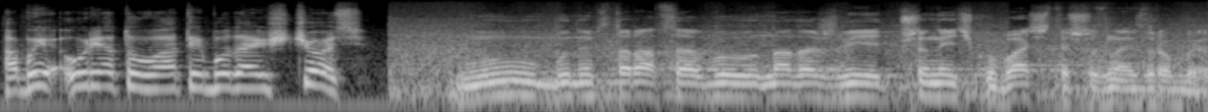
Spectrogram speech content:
аби урятувати бодай щось. Ну, будемо старатися, бо треба ж віяти пшеничку, бачите, що з нею зробили.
